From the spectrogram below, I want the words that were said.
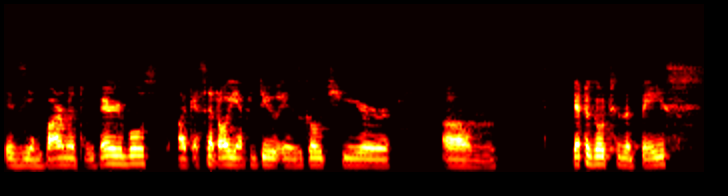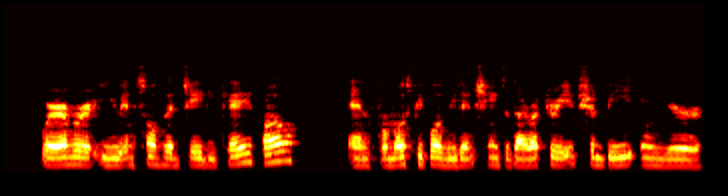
is the environmental variables. Like I said, all you have to do is go to your, um, you have to go to the base wherever you install the JDK file. And for most people, if you didn't change the directory, it should be in your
